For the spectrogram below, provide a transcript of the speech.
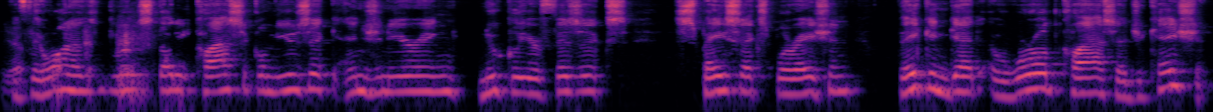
Yep. If they want to study classical music, engineering, nuclear physics, space exploration, they can get a world class education.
